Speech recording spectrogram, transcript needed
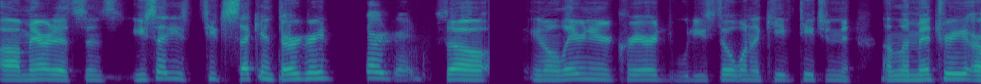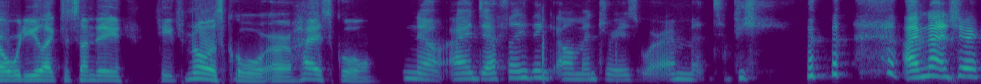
uh, Meredith, since you said you teach second, third grade, third grade. So you know, later in your career, would you still want to keep teaching elementary, or would you like to someday teach middle school or high school? No, I definitely think elementary is where I'm meant to be. I'm not sure.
